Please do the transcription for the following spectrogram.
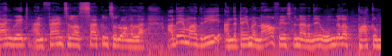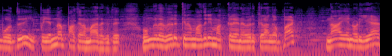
லாங்குவேஜ் அண்ட் ஃபேன்ஸ் எல்லாம் சாக்குன்னு சொல்லுவாங்கள்ல அதே மாதிரி அந்த டைமில் நான் ஃபேஸ்டனாக இருந்தேன். உங்களை பார்க்கும்போது இப்போ என்ன பார்க்குற மாதிரி இருக்குது? உங்களை வெறுக்கிற மாதிரி மக்கள் என்னை வெறுக்கிறாங்க. பட் நான் என்னுடைய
